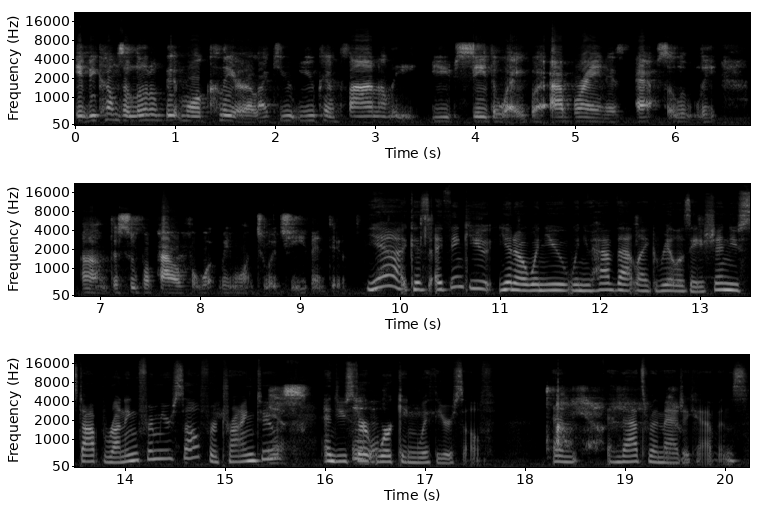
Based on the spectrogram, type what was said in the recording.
it becomes a little bit more clearer like you you can finally you see the way but our brain is absolutely um, the superpower for what we want to achieve and do yeah because i think you you know when you when you have that like realization you stop running from yourself or trying to yes. and you start mm-hmm. working with yourself and oh, yeah. and that's where the magic happens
